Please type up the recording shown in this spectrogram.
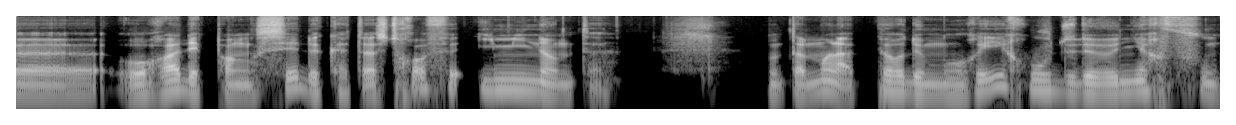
heu, aura des pensées de catastrophe imminente, notamment la peur de mourir ou de devenir fou.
